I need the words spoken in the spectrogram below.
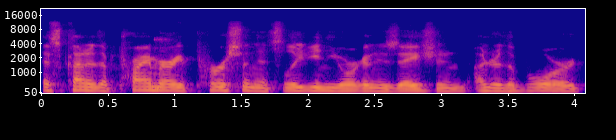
as kind of the primary person that's leading the organization under the board,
